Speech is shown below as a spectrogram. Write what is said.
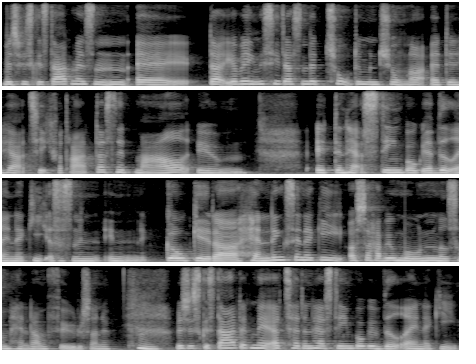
hvis vi skal starte med sådan, øh, der, jeg vil egentlig sige, der er sådan lidt to dimensioner af det her T-kvadrat. Der er sådan et meget, øhm, den her stenbuk af ved energi, altså sådan en, en go-getter handlingsenergi, og så har vi jo månen med, som handler om følelserne. Mm. Hvis vi skal starte lidt med at tage den her stenbuk af ved energi,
